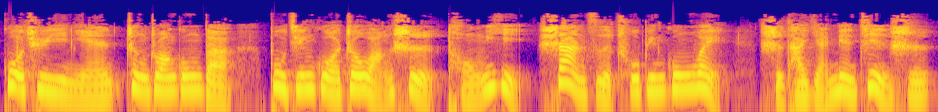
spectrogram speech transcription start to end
过去一年，郑庄公的不经过周王室同意擅自出兵攻魏，使他颜面尽失。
